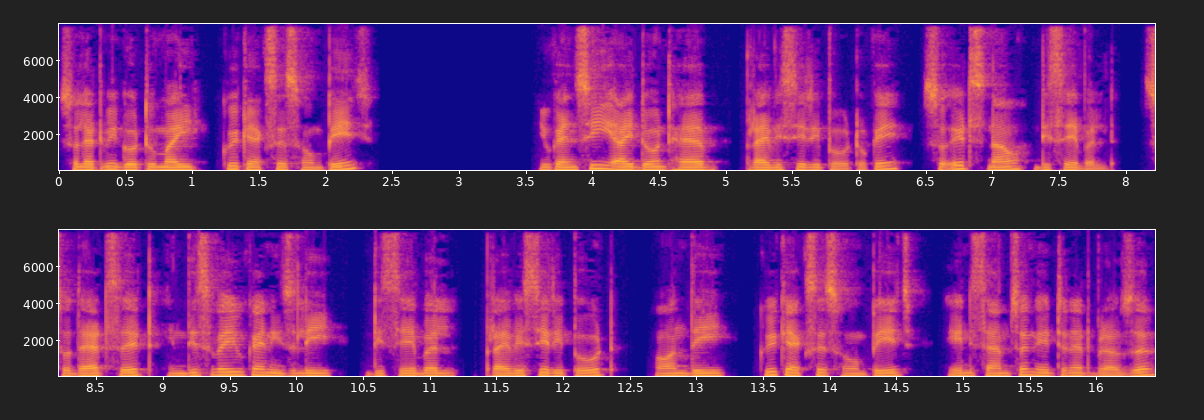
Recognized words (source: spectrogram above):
So let me go to my quick access home page. You can see I don't have privacy report okay? So it's now disabled. So that's it. In this way you can easily disable privacy report on the quick access homepage in Samsung Internet Browser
